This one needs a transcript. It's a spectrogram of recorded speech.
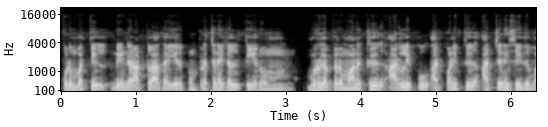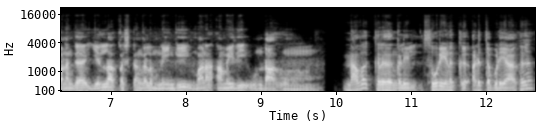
குடும்பத்தில் நீண்ட நாட்களாக இருக்கும் பிரச்சனைகள் தீரும். முருகப்பெருமானுக்கு அரளிப்பூ அர்ப்பணித்து அர்ச்சனை செய்து வணங்க எல்லா கஷ்டங்களும் நீங்கி மன அமைதி உண்டாகும். நவ கிரகங்களில் சூரியனுக்கு அடுத்தபடியாக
